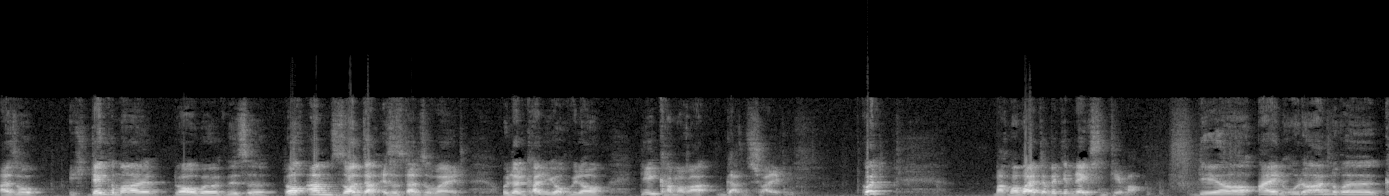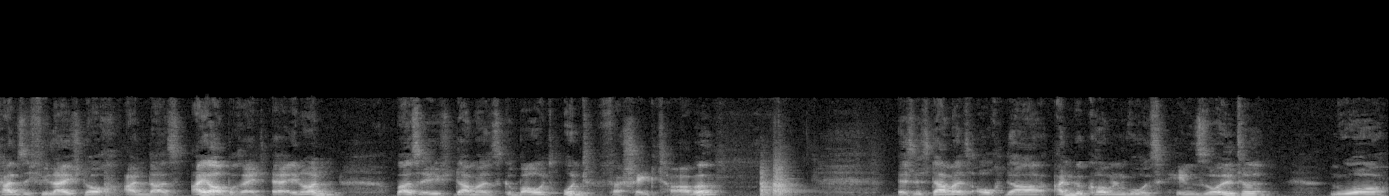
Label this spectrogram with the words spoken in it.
Also ich denke mal, glaube, wisse, doch am Sonntag ist es dann soweit. Und dann kann ich auch wieder die Kamera ganz schalten. Gut, machen wir weiter mit dem nächsten Thema. Der ein oder andere kann sich vielleicht noch an das Eierbrett erinnern, was ich damals gebaut und verschenkt habe. Es ist damals auch da angekommen, wo es hin sollte. Nur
